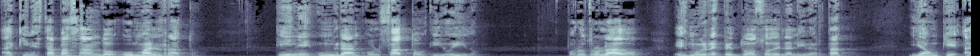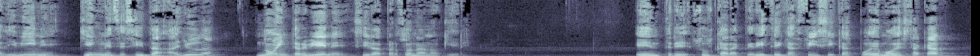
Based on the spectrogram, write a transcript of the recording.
a quien está pasando un mal rato. Tiene un gran olfato y oído. Por otro lado, es muy respetuoso de la libertad y aunque adivine quién necesita ayuda, no interviene si la persona no quiere. Entre sus características físicas podemos destacar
